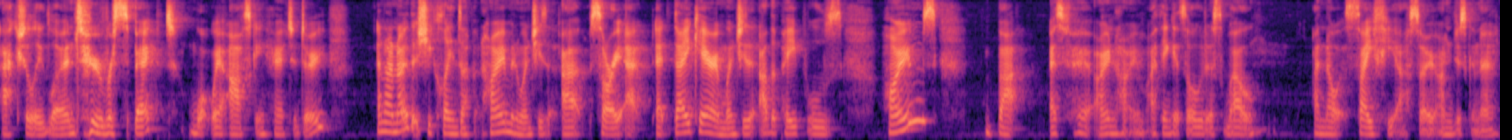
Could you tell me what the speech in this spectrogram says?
actually learn to respect what we're asking her to do. And I know that she cleans up at home and when she's uh, sorry at, at daycare and when she's at other people's homes, but as for her own home, I think it's all just, well, I know it's safe here, so I'm just going to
